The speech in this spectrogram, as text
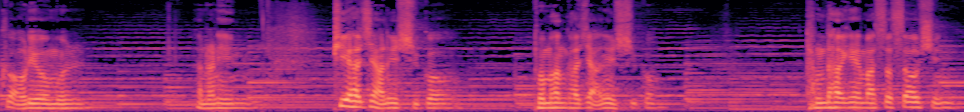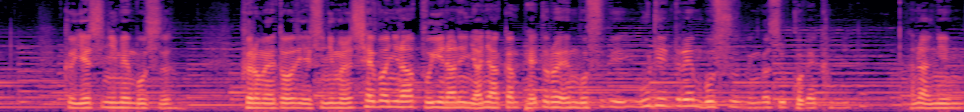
그 어려움을 하나님 피하지 않으시고 도망가지 않으시고 당당하게 맞서 싸우신 그 예수님의 모습, 그럼에도 예수님을 세 번이나 부인하는 연약한 베드로의 모습이 우리들의 모습인 것을 고백합니다. 하나님,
